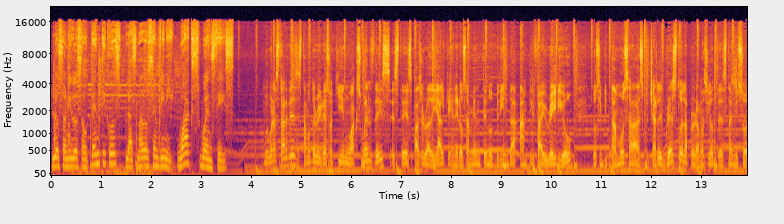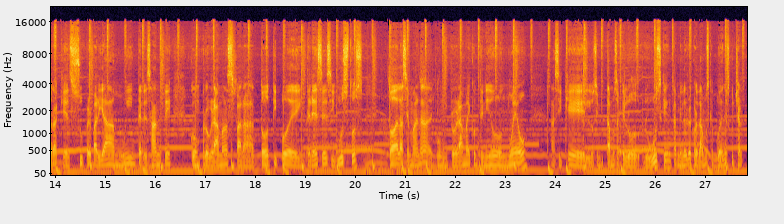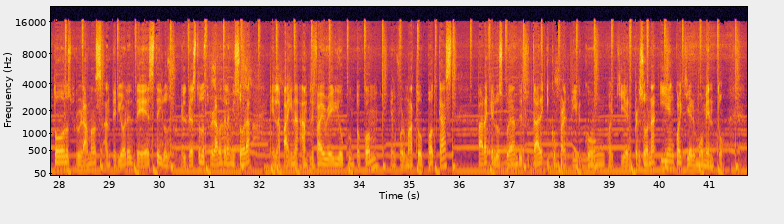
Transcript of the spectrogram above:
Los sonidos auténticos plasmados en vinil. Wax Wednesdays. Muy buenas tardes, estamos de regreso aquí en Wax Wednesdays, este espacio radial que generosamente nos brinda Amplify Radio. Los invitamos a escuchar el resto de la programación de esta emisora que es súper variada, muy interesante, con programas para todo tipo de intereses y gustos. Toda la semana con programa y contenido nuevo Así que los invitamos a que lo, busquen. También les recordamos que pueden escuchar todos los programas anteriores de este y el resto de los programas de la emisora en la página amplifyradio.com en formato podcast para que los puedan disfrutar y compartir con cualquier persona y en cualquier momento.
